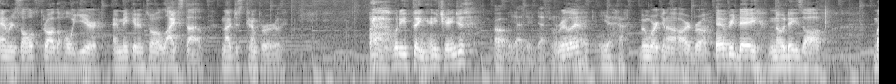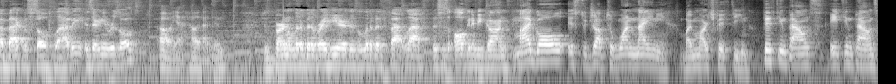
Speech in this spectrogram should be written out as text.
and results throughout the whole year and make it into a lifestyle, not just temporarily. what do you think? Any changes? Oh yeah, dude, definitely. Really? Like, yeah. Been working out hard, bro. Every day, no days off. My back was so flabby. Is there any results? Oh yeah, hell yeah, dude. Just burn a little bit of right here. There's a little bit of fat left. This is all gonna be gone. My goal is to drop to 190 by March 15. 15 pounds, 18 pounds,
